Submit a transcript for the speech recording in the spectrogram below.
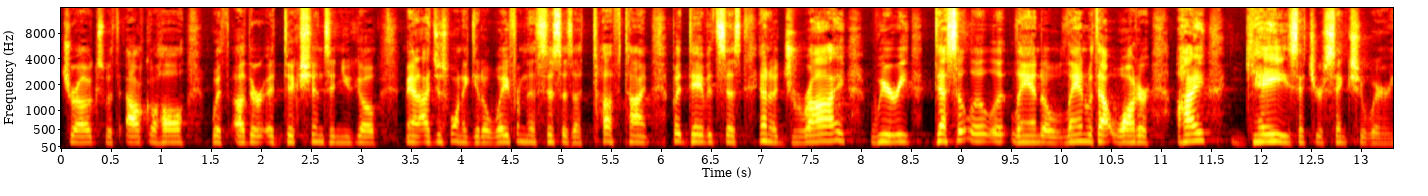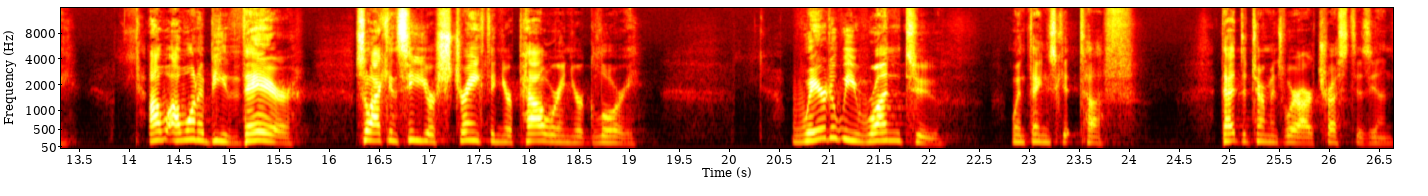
drugs, with alcohol, with other addictions. And you go, man, I just want to get away from this. This is a tough time. But David says, in a dry, weary, desolate land, a land without water, I gaze at your sanctuary. I, I want to be there so I can see your strength and your power and your glory. Where do we run to when things get tough? That determines where our trust is in.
